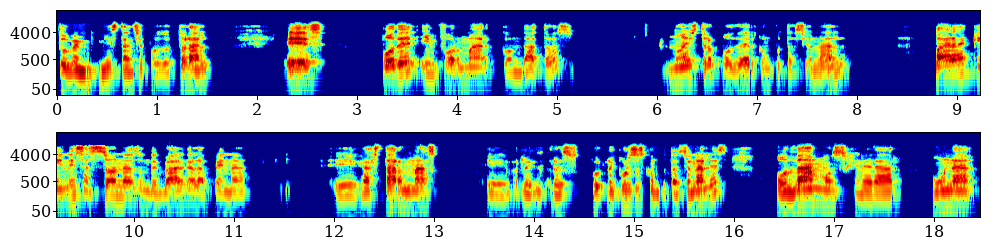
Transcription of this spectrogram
tuve mi estancia postdoctoral, es poder informar con datos nuestro poder computacional para que en esas zonas donde valga la pena eh, gastar más recursos computacionales, podamos generar una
